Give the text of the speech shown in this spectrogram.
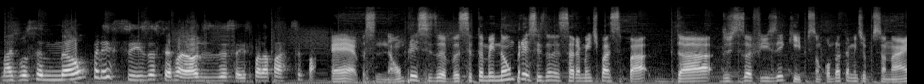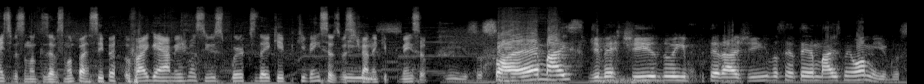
mas você não precisa ser maior de 16 para participar. É, você não precisa, você também não precisa necessariamente participar da, dos desafios da equipe. São completamente opcionais. Se você não quiser, você não participa. Vai ganhar mesmo assim os perks da equipe que venceu. Se você estiver na equipe que venceu. Isso, só é mais divertido interagir e você ter mais mil amigos.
